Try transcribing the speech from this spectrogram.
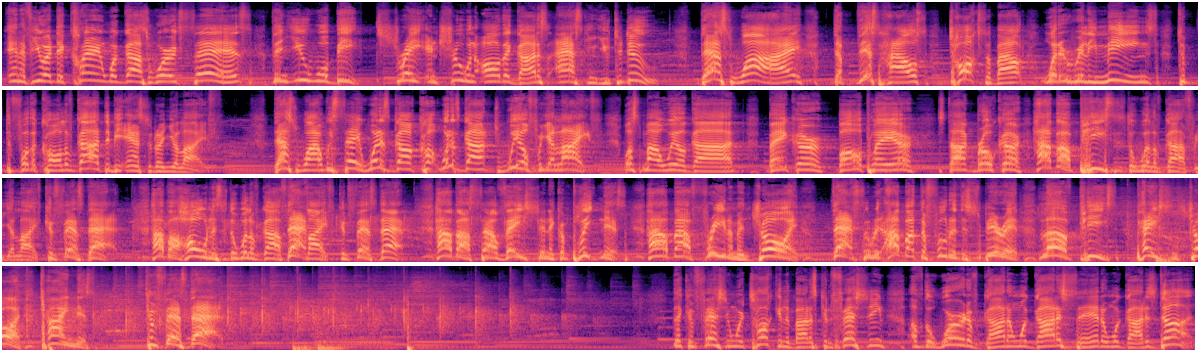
And if you are declaring what God's word says, then you will be straight and true in all that God is asking you to do. That's why the, this house talks about what it really means to, for the call of God to be answered in your life. That's why we say, what is God call, what is God's will for your life? What's my will, God? Banker, ball player, stockbroker. How about peace is the will of God for your life? Confess that. How about wholeness is the will of God for that life? Confess that. How about salvation and completeness? How about freedom and joy? That's the, how about the fruit of the spirit? Love, peace, patience, joy, kindness. Confess that. The confession we're talking about is confessing of the word of God and what God has said and what God has done.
